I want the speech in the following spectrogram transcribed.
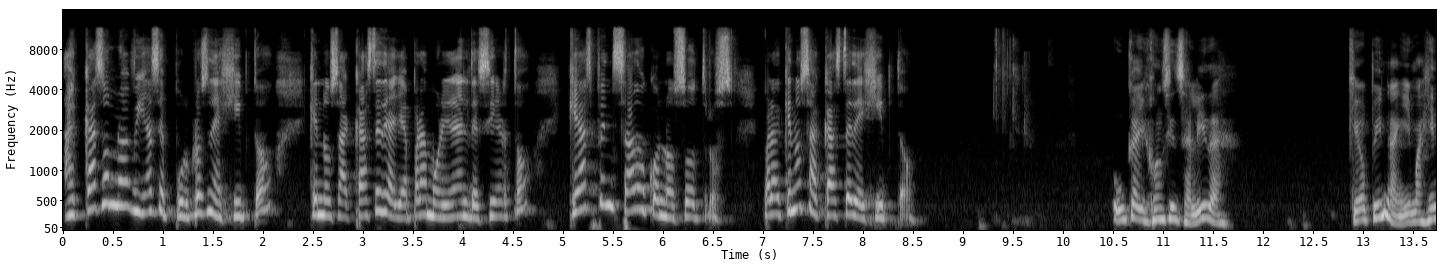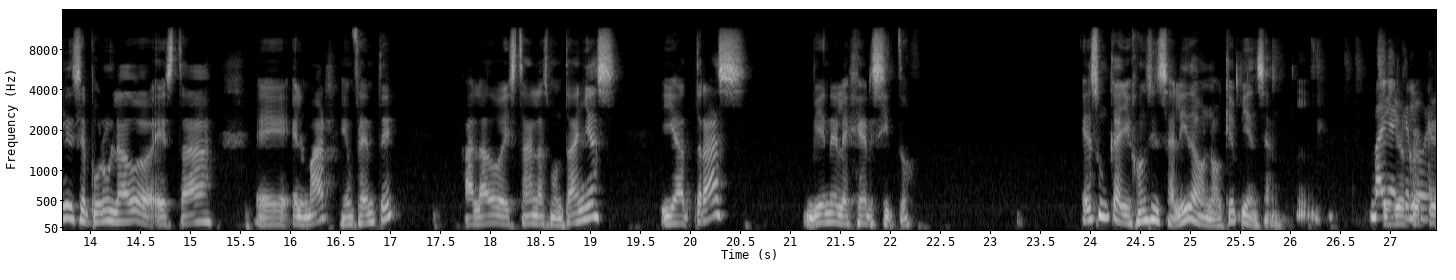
¿Acaso no había sepulcros en Egipto que nos sacaste de allá para morir en el desierto? ¿Qué has pensado con nosotros? ¿Para qué nos sacaste de Egipto? Un callejón sin salida. ¿Qué opinan? Imagínense, por un lado está eh, el mar enfrente, al lado están las montañas y atrás viene el ejército. ¿Es un callejón sin salida o no? ¿Qué piensan? Vaya Sí, yo, que creo lo que,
